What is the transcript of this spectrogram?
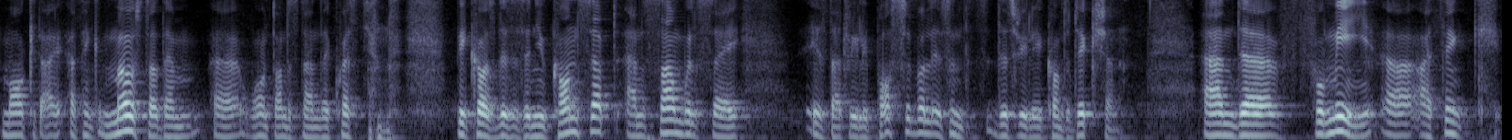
market, I, I think most of them uh, won't understand the question because this is a new concept, and some will say, "Is that really possible? Isn't this really a contradiction?" And uh, for me, uh, I think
